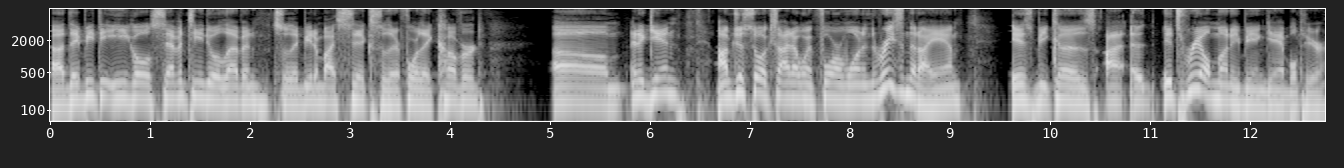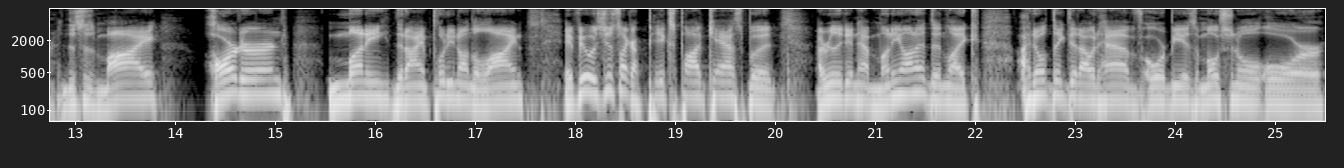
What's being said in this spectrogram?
Uh, they beat the Eagles 17 to 11, so they beat them by six, so therefore they covered. Um, and again, I'm just so excited I went four and one, and the reason that I am is because I, uh, it's real money being gambled here. This is my hard earned money that I am putting on the line. If it was just like a picks podcast, but I really didn't have money on it, then like I don't think that I would have or be as emotional or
